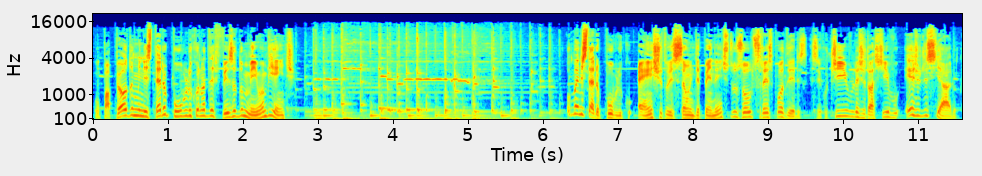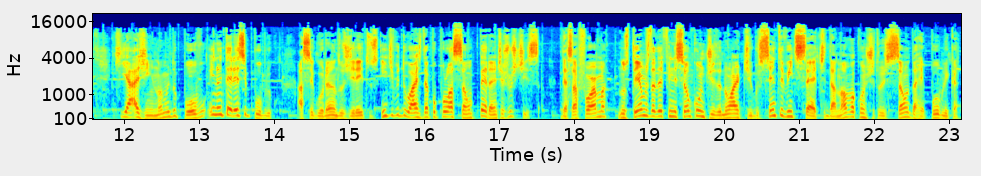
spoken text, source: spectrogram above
o papel do Ministério Público na defesa do meio ambiente. Ministério Público é instituição independente dos outros três poderes, executivo, legislativo e judiciário, que age em nome do povo e no interesse público, assegurando os direitos individuais da população perante a justiça. Dessa forma, nos termos da definição contida no artigo 127 da nova Constituição da República,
